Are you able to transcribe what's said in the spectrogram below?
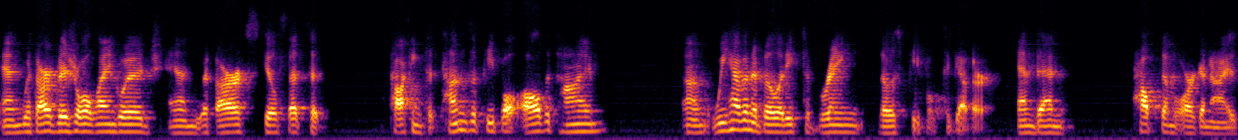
And with our visual language and with our skill sets at talking to tons of people all the time, um, we have an ability to bring those people together and then help them organize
